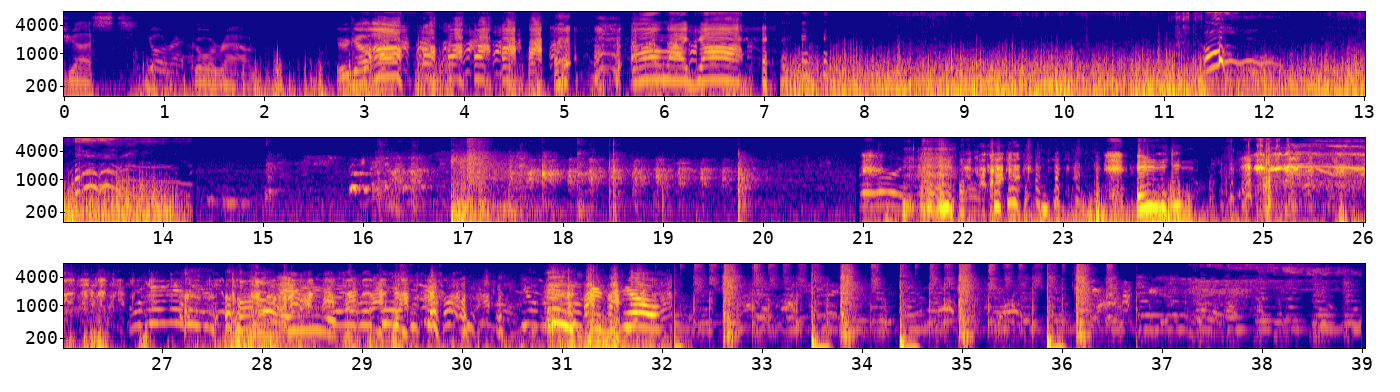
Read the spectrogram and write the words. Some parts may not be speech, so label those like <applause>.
just Go around. go around. Here we go. Oh, <laughs> oh my god! <laughs> <laughs> Dios mío,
